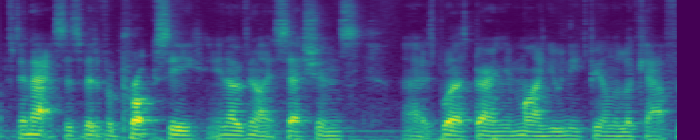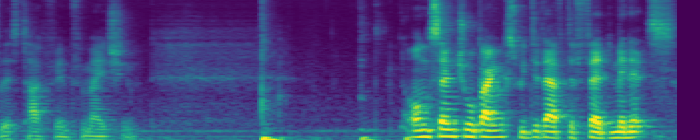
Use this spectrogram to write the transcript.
often acts as a bit of a proxy in overnight sessions. Uh, it's worth bearing in mind you would need to be on the lookout for this type of information. On central banks, we did have the Fed minutes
